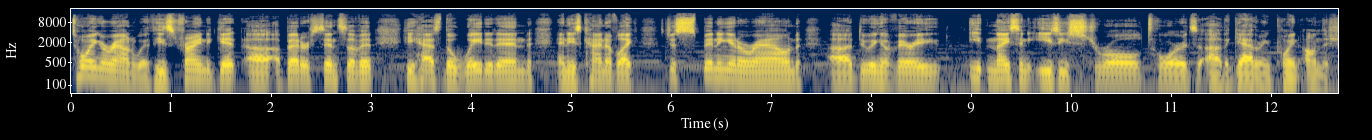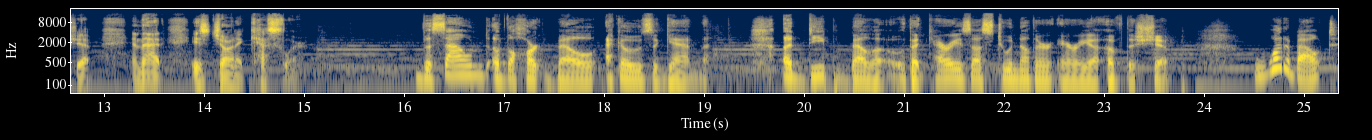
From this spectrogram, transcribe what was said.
toying around with. He's trying to get uh, a better sense of it. He has the weighted end and he's kind of like just spinning it around, uh, doing a very e- nice and easy stroll towards uh, the gathering point on the ship. And that is Jonik Kessler. The sound of the heart bell echoes again. A deep bellow that carries us to another area of the ship. What about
